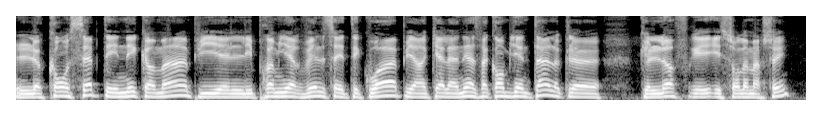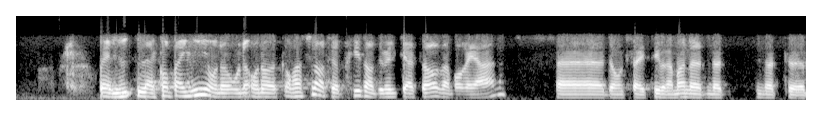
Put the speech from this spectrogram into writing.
le concept est né comment? Puis euh, les premières villes, ça a été quoi? Puis en quelle année? Ça fait combien de temps que l'offre est, sur le marché? Ben, la compagnie, on a, on a, commencé l'entreprise en 2014 à Montréal. donc, ça a été vraiment notre, notre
